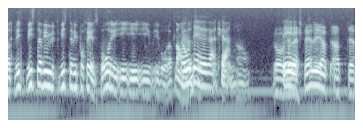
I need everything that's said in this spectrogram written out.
Så att visst, visst, är vi ut, visst är vi på fel spår i, i, i, i vårat land. Jo, det är vi verkligen. Ja. Ja, Det det är- värsta är det att, att, eh,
